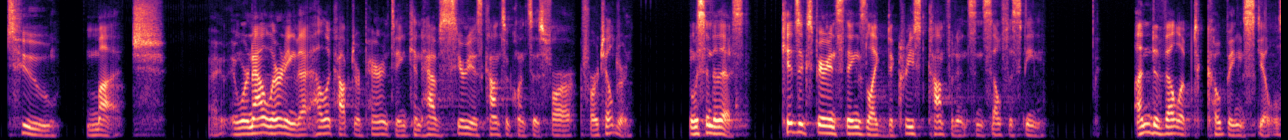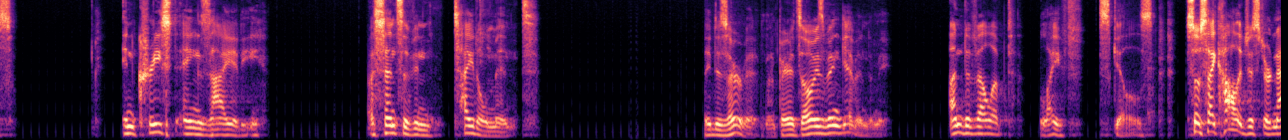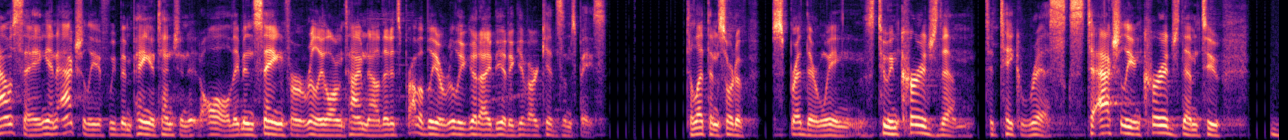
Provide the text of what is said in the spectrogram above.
too much. Right? And we're now learning that helicopter parenting can have serious consequences for our, for our children. Listen to this kids experience things like decreased confidence and self esteem, undeveloped coping skills, increased anxiety, a sense of entitlement. They deserve it. My parents always been given to me. Undeveloped life skills. So, psychologists are now saying, and actually, if we've been paying attention at all, they've been saying for a really long time now that it's probably a really good idea to give our kids some space, to let them sort of spread their wings, to encourage them to take risks, to actually encourage them to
